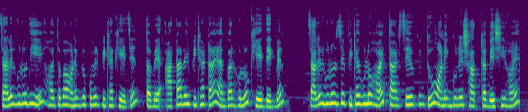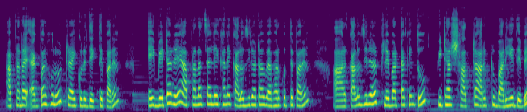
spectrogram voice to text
চালের গুঁড়ো দিয়ে হয়তোবা অনেক রকমের পিঠা খেয়েছেন, তবে আটার এই পিঠাটা একবার হলেও খেয়ে দেখবেন। চালের গুঁড়োর যে পিঠাগুলো হয়, তার চেয়েও কিন্তু অনেক গুণের স্বাদটা বেশি হয়। আপনারা একবার হলেও ট্রাই করে দেখতে পারেন। এই বেটারে আপনারা চাইলে এখানে কালো জিরাটাও ব্যবহার করতে পারেন। আর কালো জিরার ফ্লেভারটা কিন্তু পিঠার স্বাদটা আরেকটু বাড়িয়ে দেবে।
